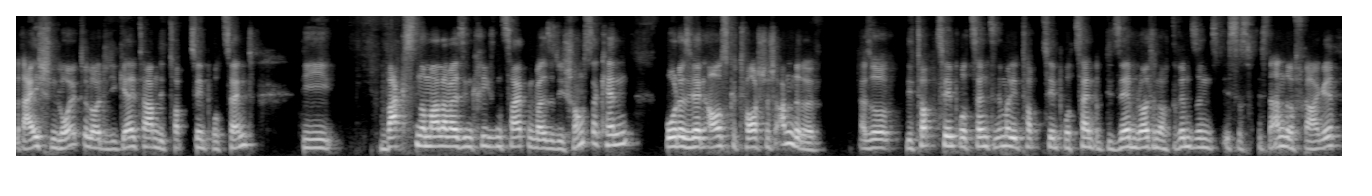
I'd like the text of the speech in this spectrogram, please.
reichen Leute, Leute, die Geld haben, die Top 10 Prozent, die wachsen normalerweise in Krisenzeiten, weil sie die Chance erkennen oder sie werden ausgetauscht durch andere. Also die Top 10 Prozent sind immer die Top 10 Prozent. Ob dieselben Leute noch drin sind, ist, ist eine andere Frage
